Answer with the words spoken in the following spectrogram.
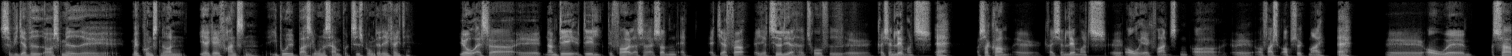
Så vidt jeg ved, også med, øh, med kunstneren Erik A. Fransen. I boede i Barcelona sammen på et tidspunkt, er det ikke rigtigt? Jo, altså, øh, nej, men det, det, det forholder sig sådan, at, at jeg før, at jeg tidligere havde truffet øh, Christian Lemmerts, Ja. Og så kom øh, Christian Lemmerts øh, og Erik Fransen og, øh, og faktisk opsøgte mig. Ja. Øh, og, øh, og så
